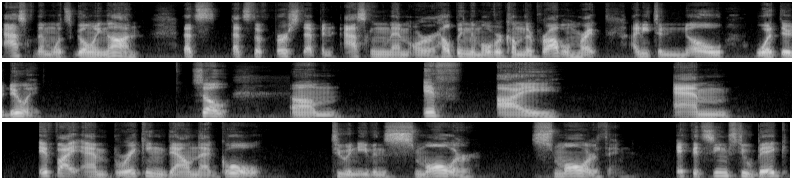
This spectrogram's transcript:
ask them what's going on, that's that's the first step in asking them or helping them overcome their problem, right? I need to know what they're doing. So, um, if I am if I am breaking down that goal to an even smaller, smaller thing. If it seems too big,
